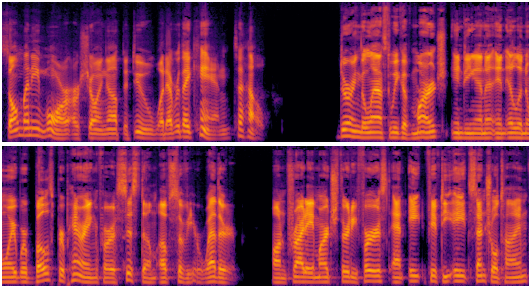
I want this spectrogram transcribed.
so many more are showing up to do whatever they can to help. During the last week of March, Indiana and Illinois were both preparing for a system of severe weather. On Friday, March 31st at 8:58 Central Time,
